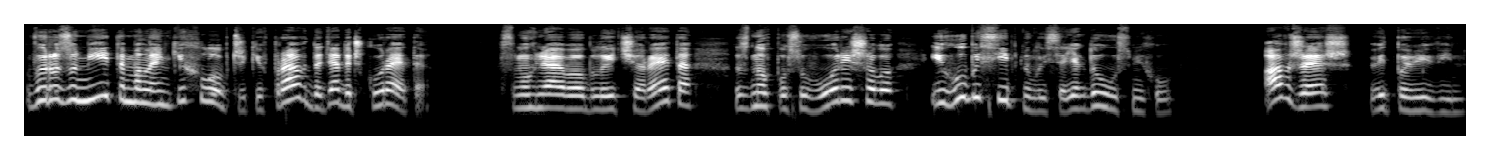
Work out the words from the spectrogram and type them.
Ви розумієте маленьких хлопчиків, правда, дядечку Рете? Смугляве обличчя Рета знов посуворішало, і губи сіпнулися, як до усміху. «А вже ж», – відповів він.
